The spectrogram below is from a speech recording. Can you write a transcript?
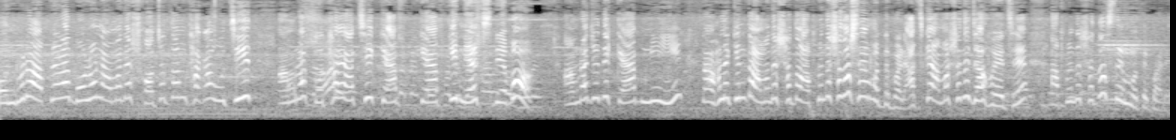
বন্ধুরা আপনারা বলুন আমাদের সচেতন থাকা উচিত। আমরা কোথায় আছি ক্যাব ক্যাব কি নেক্সট নেব? আমরা যদি ক্যাব নিই তাহলে কিন্তু আমাদের সাথে আপনাদের সাথেও সেম হতে পারে। আজকে আমার সাথে যা হয়েছে আপনাদের সাথেও সেম হতে পারে।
